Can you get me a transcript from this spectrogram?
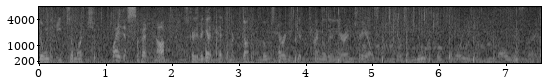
don't eat so much. Why the spit not? Because if you get hit in the gut and those herrings get tangled in your entrails, there's no hope for you. Always right.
